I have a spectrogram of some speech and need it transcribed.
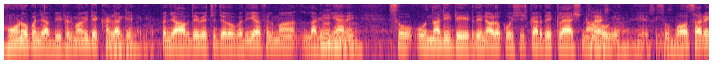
ਹੁਣ ਉਹ ਪੰਜਾਬੀ ਫਿਲਮਾਂ ਵੀ ਦੇਖਣ ਲੱਗੇ ਪੰਜਾਬ ਦੇ ਵਿੱਚ ਜਦੋਂ ਵਧੀਆ ਫਿਲਮਾਂ ਲੱਗਦੀਆਂ ਨੇ ਸੋ ਉਹਨਾਂ ਦੀ ਡੇਟ ਦੇ ਨਾਲ ਕੋਸ਼ਿਸ਼ ਕਰਦੇ ਕਲੈਸ਼ ਨਾ Clash ਹੋਵੇ ਨਾ ਹੋਵੇ, yes, yes, ਸੋ yes. ਬਹੁਤ ਸਾਰੇ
